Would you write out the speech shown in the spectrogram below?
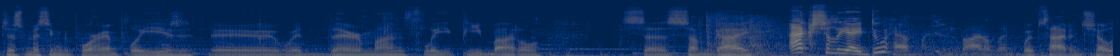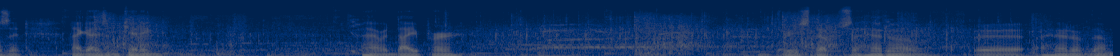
Just missing the poor employees uh, with their monthly pee bottle, says some guy. Actually, I do have my pee bottle and whips out and shows it. Nah, guys, I'm kidding. Have a diaper. Three steps ahead of uh, ahead of them.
